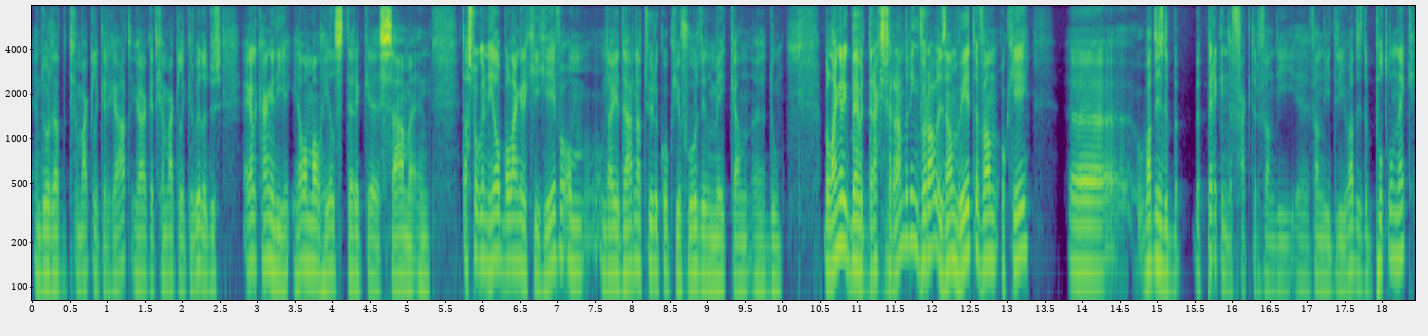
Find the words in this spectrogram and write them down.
En doordat het gemakkelijker gaat, ga ik het gemakkelijker willen. Dus eigenlijk hangen die helemaal heel sterk uh, samen. En dat is toch een heel belangrijk gegeven, om, omdat je daar natuurlijk ook je voordeel mee kan uh, doen. Belangrijk bij gedragsverandering vooral is dan weten van, oké, uh, wat is de beperkende factor van die, uh, van die drie? Wat is de bottleneck?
